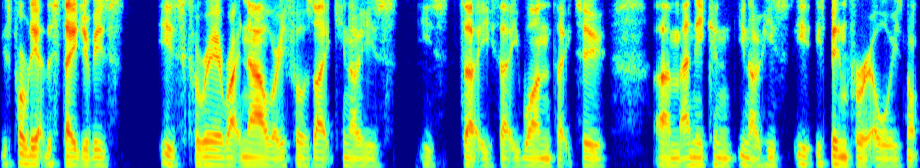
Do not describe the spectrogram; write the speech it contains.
is probably at the stage of his his career right now where he feels like you know he's he's 30 31 32 um, and he can you know he's he's been through it all he's not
